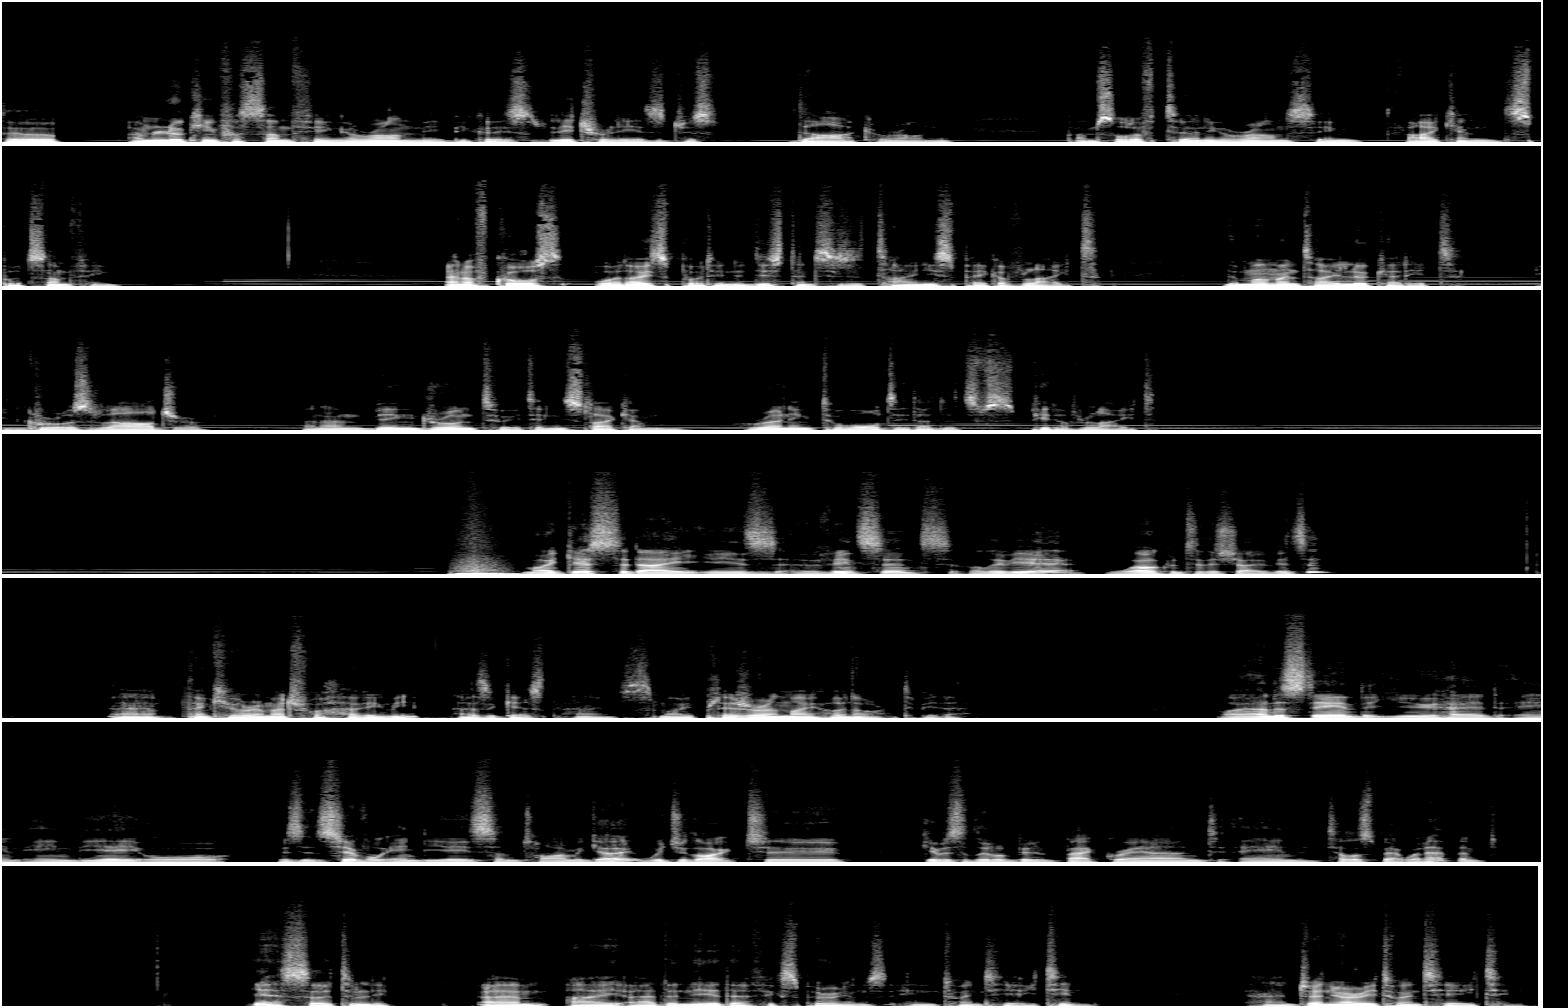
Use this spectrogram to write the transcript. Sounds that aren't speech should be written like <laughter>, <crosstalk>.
So I'm looking for something around me because literally it's just dark around me. I'm sort of turning around, seeing if I can spot something. And of course, what I spot in the distance is a tiny speck of light. The moment I look at it, it grows larger, and I'm being drawn to it, and it's like I'm running towards it at the speed of light. My guest today is Vincent Ollivier. Welcome to the show, Vincent. Uh, thank you very much for having me as a guest. Uh, it's my pleasure and my honor to be there. I understand that you had an NDE, or was it several NDEs some time ago? Would you like to give us a little bit of background and tell us about what happened? Yes, certainly. Um, I had a near death experience in 2018, uh, January 2018.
